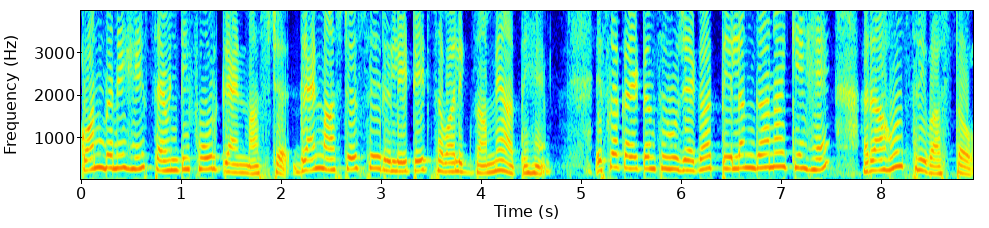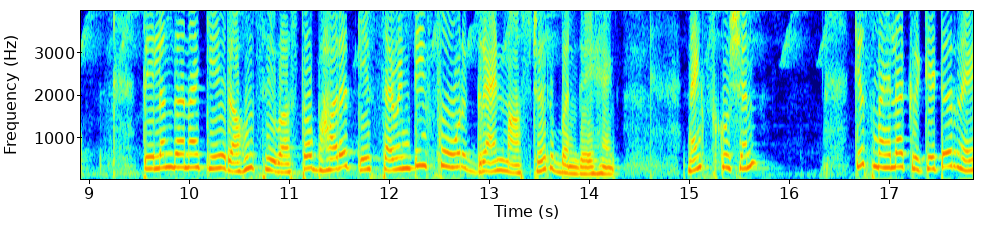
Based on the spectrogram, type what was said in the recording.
कौन बने हैं 74 ग्रैंड मास्टर ग्रैंड मास्टर से रिलेटेड सवाल एग्ज़ाम में आते हैं। इसका करेक्ट आंसर हो जाएगा, तेलंगाना के हैं राहुल श्रीवास्तव। तेलंगाना के राहुल श्रीवास्तव भारत के 74 ग्रैंड मास्टर बन गए हैं। नेक्स्ट क्वेश्चन किस महिला क्रिकेटर ने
